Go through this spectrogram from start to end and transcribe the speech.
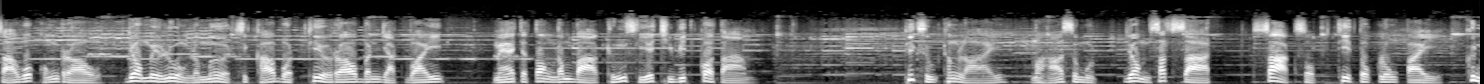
สาวกของเราย่อมไม่ล่วงละเมิดสิกขาบทที่เราบัญญัติไว้ แม้จะต้องลำบากถึงเสียชีวิตก็ตาม ภิกษุทั้งหลาย มหาสมุทรย่อมซัดสาดซากศพที่ตกลงไปขึ้น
